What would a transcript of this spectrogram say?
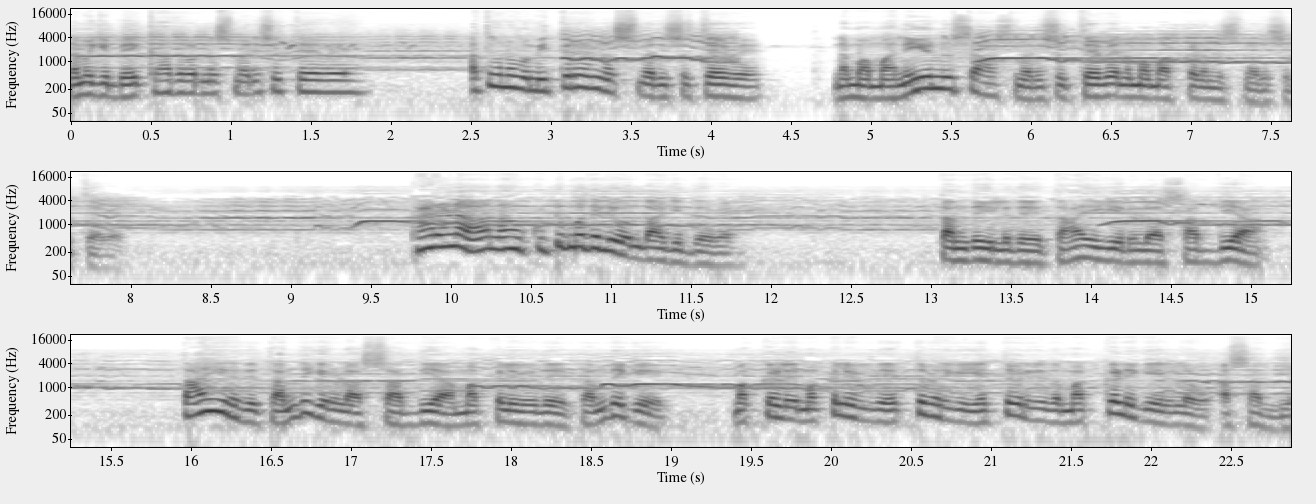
ನಮಗೆ ಬೇಕಾದವರನ್ನು ಸ್ಮರಿಸುತ್ತೇವೆ. ಅಥವಾ ನಮ್ಮ ಮಿತ್ರರನ್ನು ಸ್ಮರಿಸುತ್ತೇವೆ. ನಮ್ಮ ಮನೆಯನ್ನು ಸಹ ಸ್ಮರಿಸುತ್ತೇವೆ, ನಮ್ಮ ಮಕ್ಕಳನ್ನು ಸ್ಮರಿಸುತ್ತೇವೆ. ಕಾರಣ, ನಾವು ಕುಟುಂಬದಲ್ಲಿ ಒಂದಾಗಿದ್ದೇವೆ. ತಂದೆ ಇಲ್ಲದೆ ತಾಯಿಗೆ ಇರಲು ಅಸಾಧ್ಯ, ತಾಯಿ ಇಲ್ಲದೆ ತಂದೆಗೆ ಇರಲು ಅಸಾಧ್ಯ ಮಕ್ಕಳಿರದೆ ತಂದೆಗೆ ಮಕ್ಕಳ ಮಕ್ಕಳಿಲ್ಲದೆ ಎತ್ತವರಿಗೆ ಎತ್ತವರಿಲ್ಲದ ಮಕ್ಕಳಿಗೆ ಇರಲು ಅಸಾಧ್ಯ.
